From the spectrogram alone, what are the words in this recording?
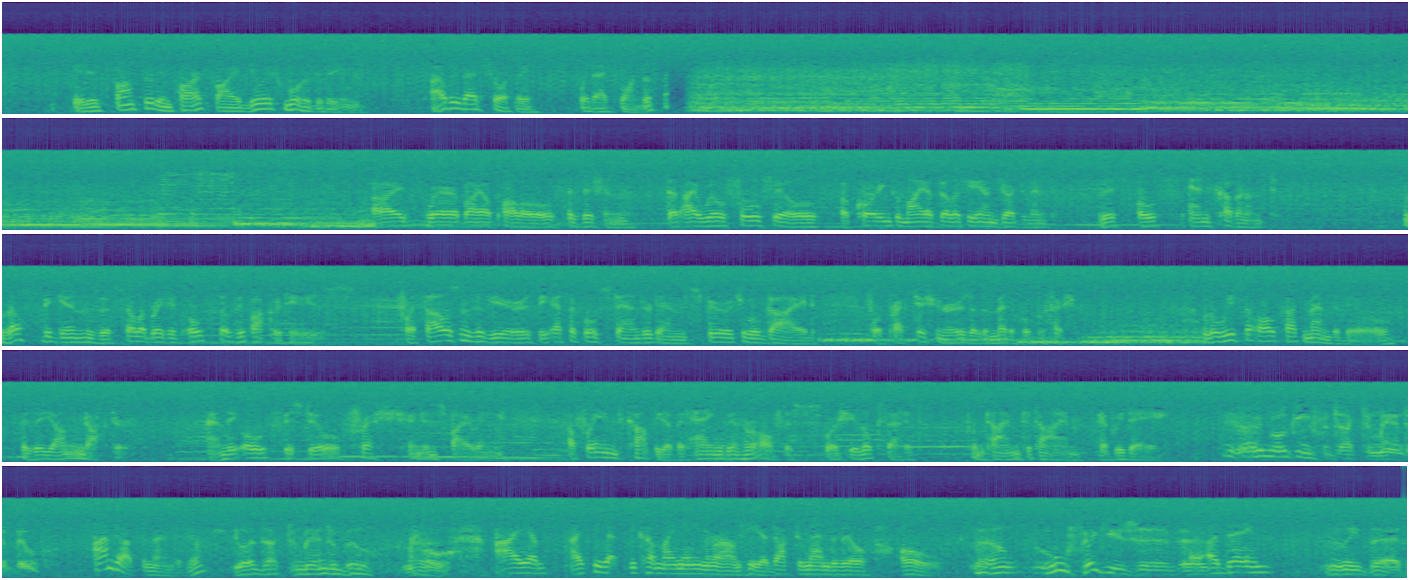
It is sponsored in part by Buick Motor Division. I'll be back shortly with Act One. I swear by Apollo, physician, that I will fulfill, according to my ability and judgment, this oath and covenant. Thus begins the celebrated Oath of Hippocrates, for thousands of years the ethical standard and spiritual guide for practitioners of the medical profession. Louisa Alcott Mandeville is a young doctor, and the oath is still fresh and inspiring. A framed copy of it hangs in her office where she looks at it from time to time every day. I'm looking for Dr. Mandeville. I'm Dr. Mandeville. You're Dr. Mandeville? No. I um, I see that's become my name around here, Dr. Mandeville. Oh, Well, who figures uh, a, uh, a dame. It ain't that.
